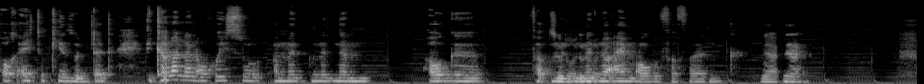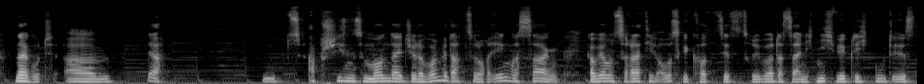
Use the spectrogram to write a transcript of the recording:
auch echt okay. So, das, die kann man dann auch ruhig so mit, mit einem Auge, ver- mit, mit nur einem Auge verfolgen. Ja, Ja. Na gut, ähm, ja. Und abschließend zum Montage, oder wollen wir dazu noch irgendwas sagen? Ich glaube, wir haben uns relativ ausgekotzt jetzt drüber, dass er eigentlich nicht wirklich gut ist.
